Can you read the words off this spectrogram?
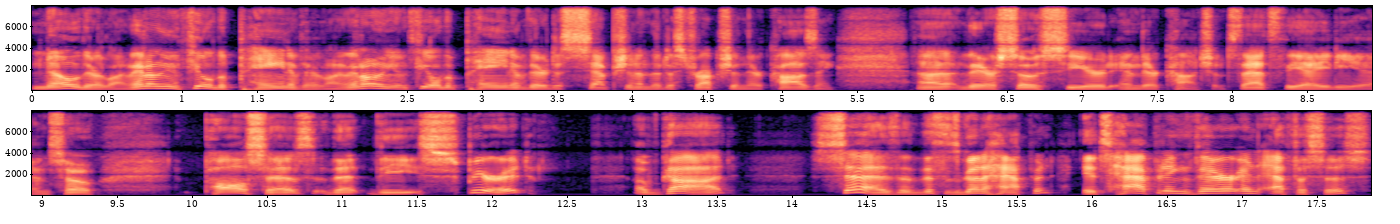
know they're lying. They don't even feel the pain of their lying. They don't even feel the pain of their deception and the destruction they're causing. Uh, they're so seared in their conscience. That's the idea. And so Paul says that the Spirit of God says that this is going to happen. It's happening there in Ephesus.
